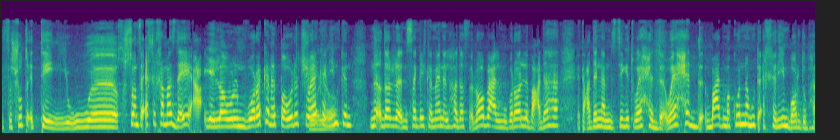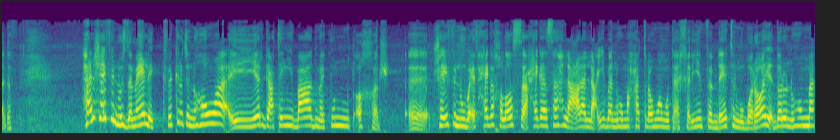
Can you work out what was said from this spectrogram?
في الشوط الثاني وخصوصا في آخر خمس دقائق يعني لو المباراة كانت طولت شوية شوية، كان آه. يمكن نقدر نسجل كمان الهدف الرابع المباراة اللي بعدها اتعادلنا بنتيجة واحد واحد بعد ما كنا متأخرين برضو بهدف هل شايف إنه الزمالك فكرة إن هو يرجع تاني بعد ما يكون متأخر آه، شايف إنه بقت حاجة خلاص حاجة سهلة على اللعيبة إن هم حتى لو هم متأخرين في بداية المباراة يقدروا إن هم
